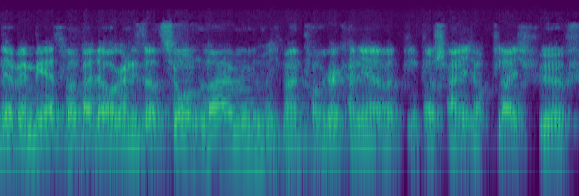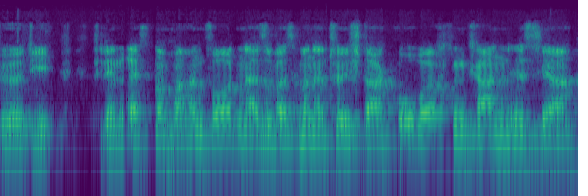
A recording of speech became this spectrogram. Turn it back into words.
Ja, wenn wir erstmal bei der Organisation bleiben, ich meine, Volker kann ja wahrscheinlich auch gleich für, für, die, für den Rest nochmal antworten. Also was man natürlich stark beobachten kann, ist ja,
